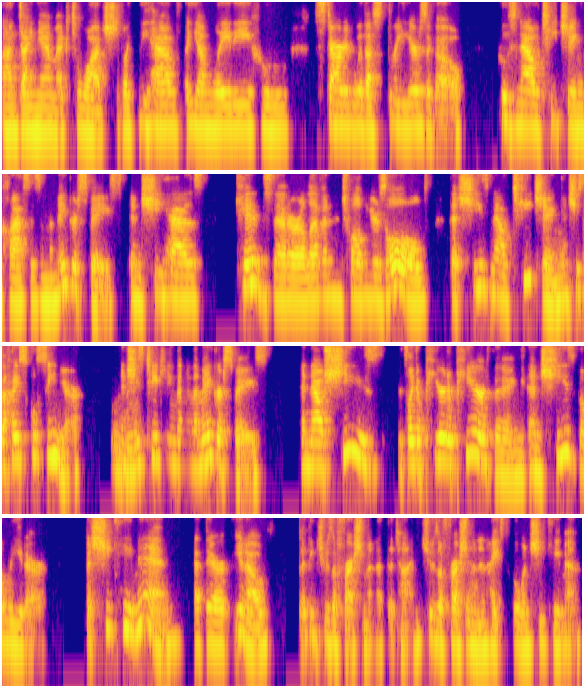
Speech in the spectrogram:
uh, dynamic to watch. Like we have a young lady who started with us three years ago who's now teaching classes in the makerspace and she has kids that are 11 and 12 years old that she's now teaching and she's a high school senior mm-hmm. and she's teaching them in the makerspace. And now she's, it's like a peer to peer thing, and she's the leader. But she came in at their, you know, I think she was a freshman at the time. She was a freshman yeah. in high school when she came in.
